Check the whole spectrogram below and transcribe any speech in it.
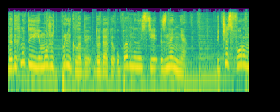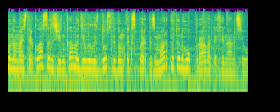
Надихнути її можуть приклади, додати упевненості, знання. Під час форуму на майстер-класах з жінками ділились досвідом експерти з маркетингу, права та фінансів.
